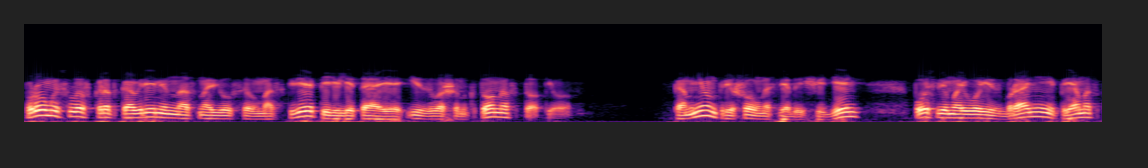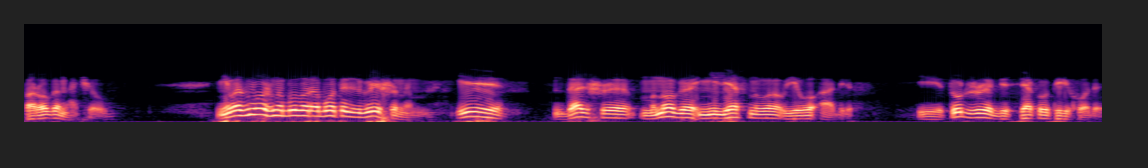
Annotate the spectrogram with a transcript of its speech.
Промыслов кратковременно остановился в Москве, перелетая из Вашингтона в Токио. Ко мне он пришел на следующий день, после моего избрания, и прямо с порога начал. Невозможно было работать с Гришиным, и дальше много нелестного в его адрес. И тут же без всякого перехода.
